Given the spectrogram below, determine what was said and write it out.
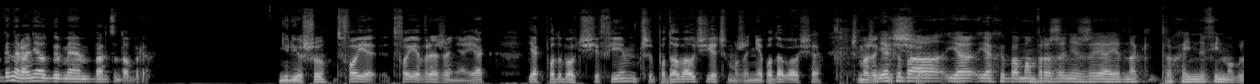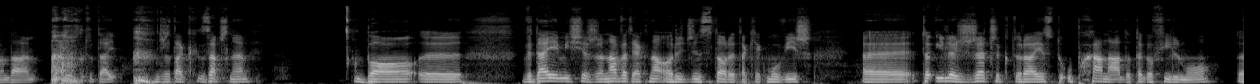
generalnie odbiór miałem bardzo dobry. Juliuszu, twoje, twoje wrażenia, jak, jak podobał ci się film? Czy podobał ci się, czy może nie podobał się? Czy może ja, jakieś... chyba, ja, ja chyba mam wrażenie, że ja jednak trochę inny film oglądałem tutaj, że tak zacznę, bo... Yy wydaje mi się, że nawet jak na Origin Story, tak jak mówisz, to ilość rzeczy, która jest tu upchana do tego filmu, e,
